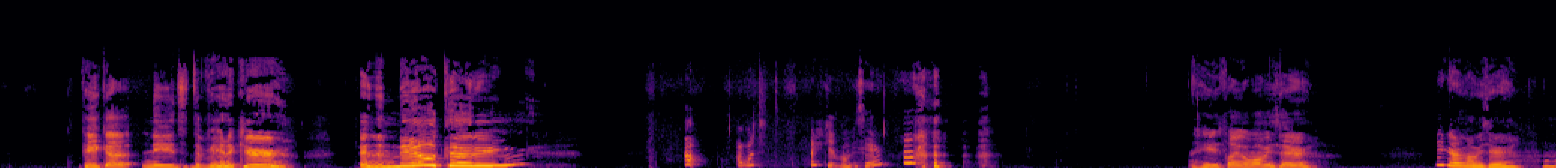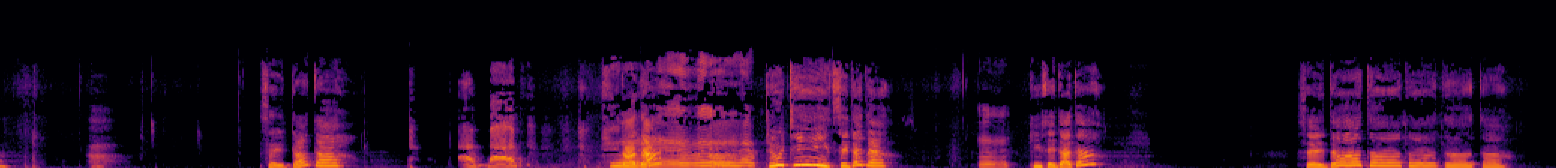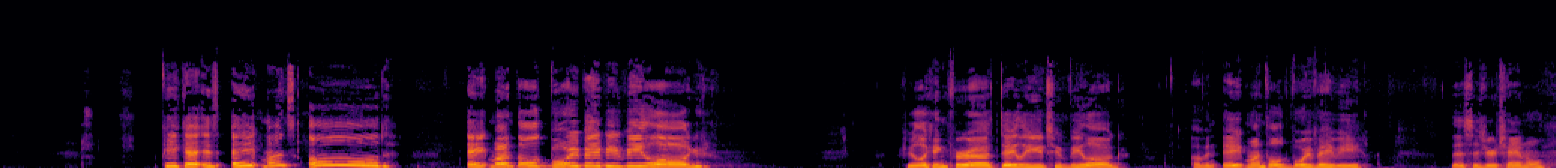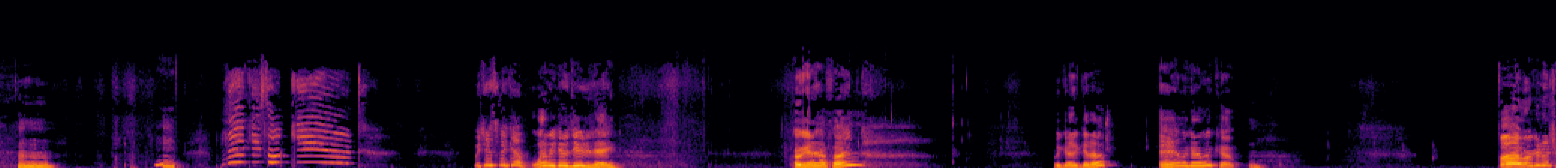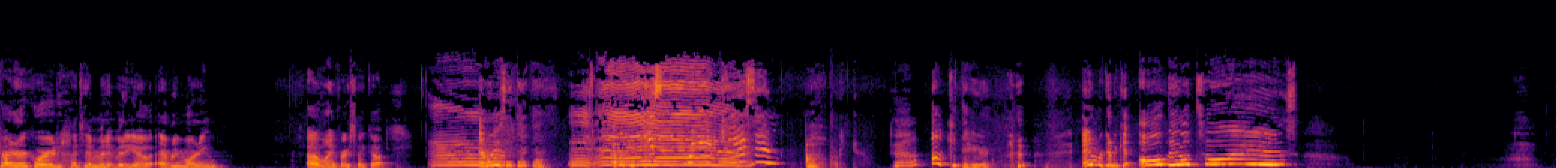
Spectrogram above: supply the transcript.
Pika needs the manicure and the nail cutting. Oh, oh what's, you mommy's hair? He's playing with mommy's hair. You grab mommy's hair. Say Dada. Dada? Two teeth. Say Dada. Can you say Dada? Say da da da da da. Pika is eight months old. Eight month old boy baby vlog. If you're looking for a daily YouTube vlog of an eight month old boy baby, this is your channel. Look, he's so cute. We just wake up. What are we going to do today? Are we going to have fun? We got to get up and we got to wake up. But we're going to try to record a 10 minute video every morning uh, when I first wake up. And we're going to say Tata. Oh, I'll get the hair. and we're going to get all little toys.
